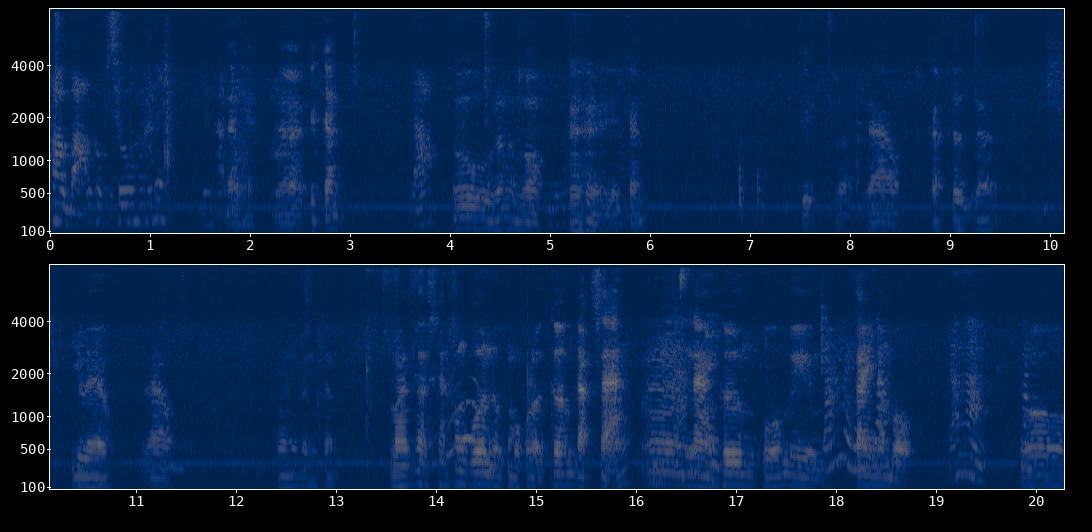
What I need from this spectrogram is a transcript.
Thôi bỏ cục xương nữa đi. Đây nha à, cái cánh. Đó. Ô rất là ngon. Cái cánh. Tuyệt rồi rau các thứ đó. Dưa leo rau. Đây, bên trong. Mà chúng ta sẽ không quên được một loại cơm đặc sản à, nàng hương của miền tây nam bộ Wow,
